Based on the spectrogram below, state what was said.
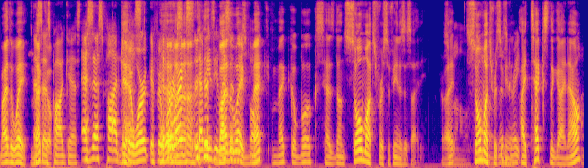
By the way, Mecca. SS Podcast. SS podcast. If it work, if it If it works, works, that means he By the way, this far. Mec- Mecca Books has done so much for Safina Society. Right? Subhanallah. So much for That's Safina. I text the guy now.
